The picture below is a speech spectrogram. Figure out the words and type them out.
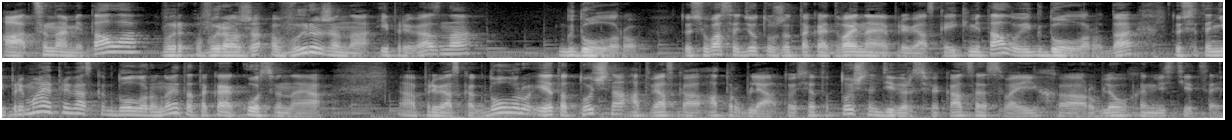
А цена металла выражена и привязана к доллару. То есть у вас идет уже такая двойная привязка и к металлу, и к доллару, да. То есть это не прямая привязка к доллару, но это такая косвенная а, привязка к доллару, и это точно отвязка от рубля, то есть это точно диверсификация своих а, рублевых инвестиций.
